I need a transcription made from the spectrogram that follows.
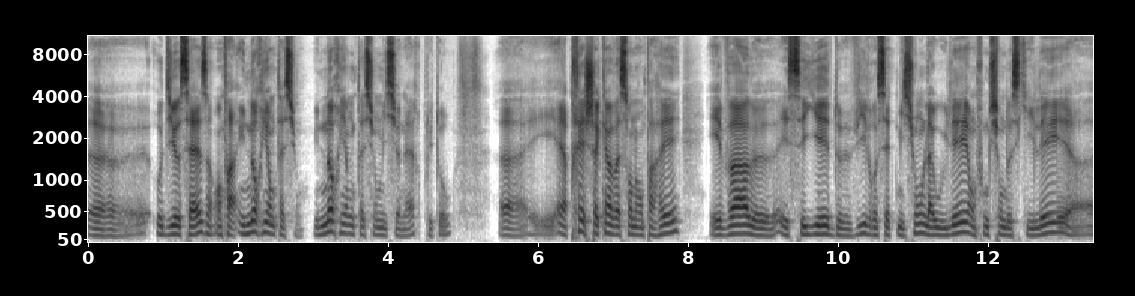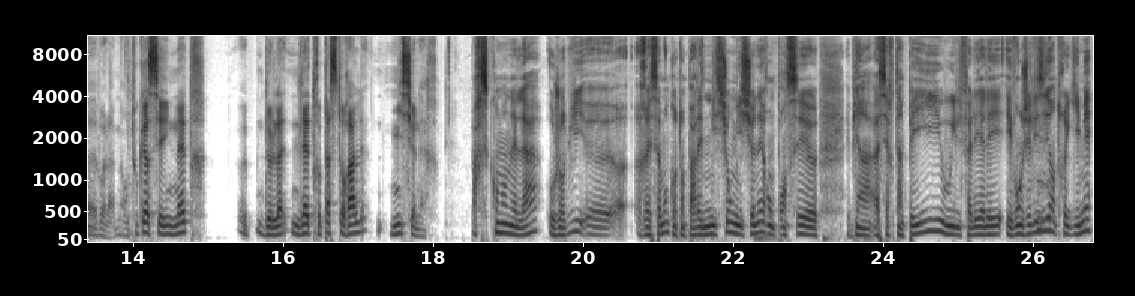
au diocèse, enfin une orientation, une orientation missionnaire plutôt. et après, chacun va s'en emparer et va euh, essayer de vivre cette mission là où il est, en fonction de ce qu'il est. Euh, voilà. Mais en tout cas, c'est une lettre, euh, de la, lettre pastorale missionnaire. Parce qu'on en est là. Aujourd'hui, récemment, quand on parlait de mission missionnaire, on pensait eh bien, à certains pays où il fallait aller évangéliser, entre guillemets.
